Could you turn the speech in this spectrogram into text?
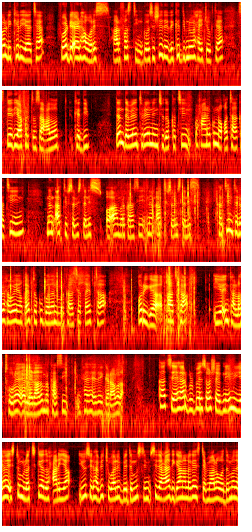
only keliyaata forty eight hours harfasting goosashadeeda kadibna waxay joogtaa sideed iyo afartan saacadood kadib. Dan dabeen training to the catin waxaana ku noqotaa catin non active substance oo ah markaasi non active substance. Catintani waxa weeyaan qaybta ku badan markaasi qaybta qoriga qaadka iyo inta la tuuro ee la idhaahdo markaasi maxay ahaday garaabada kaadse herbal bayn soo sheegnay inuu yahay stimulat geedu xariya. Usid habitually by the muslim. Sida caadigaana laga isticmaalo waddamada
